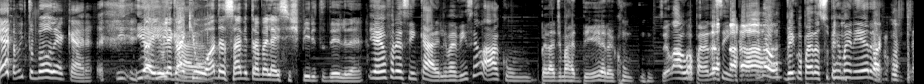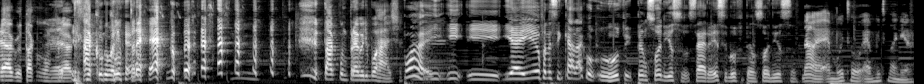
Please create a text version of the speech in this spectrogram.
É muito bom, né, cara? E, E aí, o legal cara, é que o Oda sabe trabalhar esse espírito dele, né? E aí eu falei assim, cara, ele vai vir, sei lá, com um pedaço de madeira, com, sei lá, uma parada assim. Não, vem com uma parada super maneira. Taco com prego, taco com prego. Taco Não com é? prego. Taco com prego de borracha. Porra, e, e, e, e aí eu falei assim, caraca, o o Luffy pensou nisso. Sério, esse Luffy pensou nisso. Não, é, é muito, é muito maneiro.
